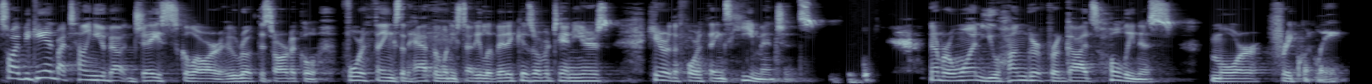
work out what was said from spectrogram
So I began by telling you about Jay Sklar, who wrote this article, Four Things That Happen When You Study Leviticus Over 10 Years. Here are the four things he mentions. Number one, you hunger for God's holiness more frequently.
